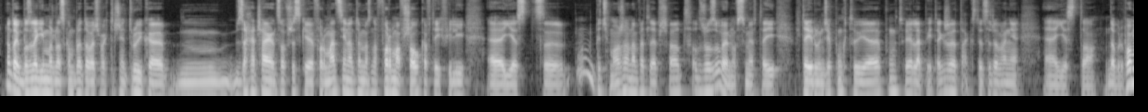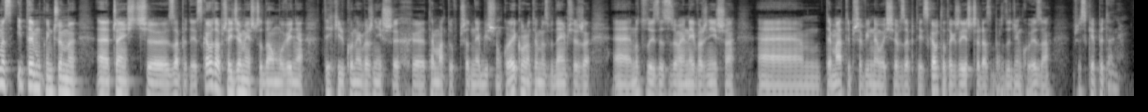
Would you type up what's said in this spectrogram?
No tak, bo z Legii można skompletować faktycznie trójkę, mm, zahaczając o wszystkie formacje, natomiast no, forma wszołka w tej chwili e, jest e, być może nawet lepsza od, od Josue. No w sumie w tej, w tej rundzie punktuje, punktuje lepiej. Także tak, zdecydowanie e, jest to dobry pomysł. I tym kończymy część Zapytaj Scouta. Przejdziemy jeszcze do omówienia tych kilku najważniejszych tematów przed najbliższą kolejką, natomiast wydaje mi się, że no tutaj zdecydowanie najważniejsze tematy przewinęły się w Zapytaj Scouta, także jeszcze raz bardzo dziękuję za wszystkie pytania.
